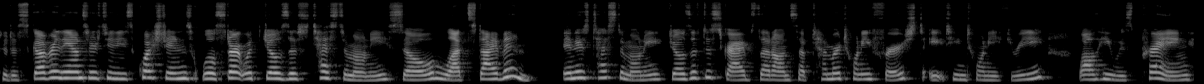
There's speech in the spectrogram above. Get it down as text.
To discover the answers to these questions, we'll start with Joseph's testimony, so let's dive in. In his testimony, Joseph describes that on September 21, 1823, while he was praying,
